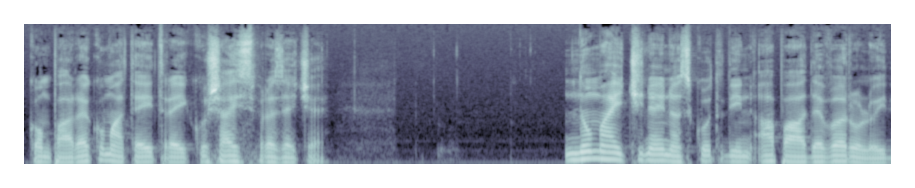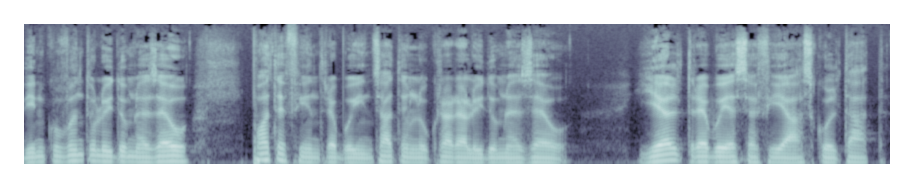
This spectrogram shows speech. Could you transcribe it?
Compară cu Matei 3 cu 16. Numai cine e născut din apa adevărului, din cuvântul lui Dumnezeu, poate fi întrebuințat în lucrarea lui Dumnezeu. El trebuie să fie ascultat.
